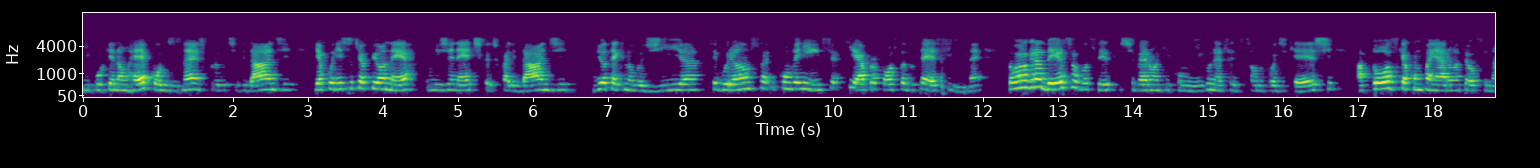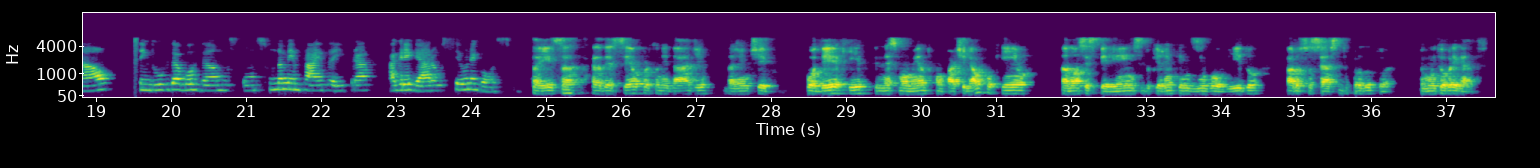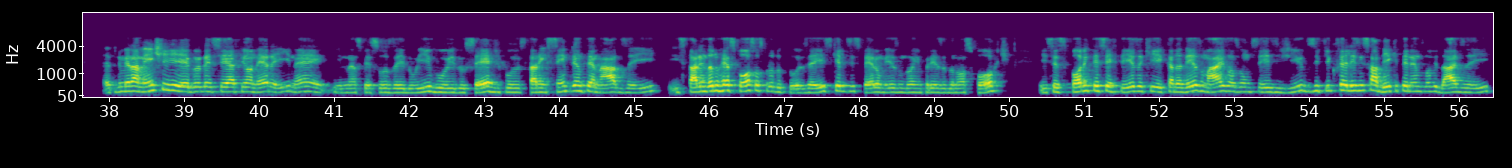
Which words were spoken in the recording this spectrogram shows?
e, por que não, recordes né, de produtividade. E é por isso que a Pioneer une genética de qualidade, biotecnologia, segurança e conveniência, que é a proposta do TSI. Né? Então, eu agradeço a vocês que estiveram aqui comigo nessa edição do podcast, a todos que acompanharam até o final. Sem dúvida, abordamos pontos fundamentais aí para agregar ao seu negócio. Thaisa, agradecer a oportunidade da gente poder aqui, nesse momento, compartilhar um pouquinho da nossa experiência, do que a gente tem desenvolvido para o sucesso do produtor. Muito obrigado. É, primeiramente, agradecer a Pioneira aí, né, e nas pessoas aí do Ivo e do Sérgio por estarem sempre antenados aí, estarem dando resposta aos produtores. É isso que eles esperam mesmo de uma empresa do nosso porte. E vocês podem ter certeza que cada vez mais nós vamos ser exigidos e fico feliz em saber que teremos novidades aí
